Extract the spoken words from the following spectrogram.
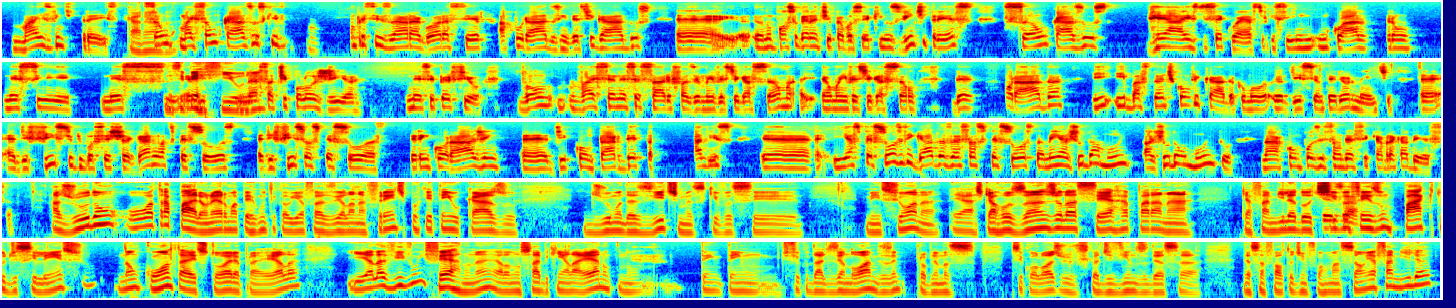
mais 23. São, mas são casos que vão precisar agora ser apurados, investigados. É, eu não posso garantir para você que os 23 são casos reais de sequestro, que se enquadram nesse, nesse, nesse perfil, nessa né? tipologia, nesse perfil. Vão, vai ser necessário fazer uma investigação, é uma investigação demorada e, e, bastante complicada, como eu disse anteriormente. É, é, difícil de você chegar nas pessoas, é difícil as pessoas terem coragem é, de contar detalhes, é, e as pessoas ligadas a essas pessoas também ajudam muito, ajudam muito na composição desse quebra-cabeça. Ajudam ou atrapalham, né? Era uma pergunta que eu ia fazer lá na frente, porque tem o caso de uma das vítimas que você menciona é, acho que a Rosângela Serra Paraná, que a família adotiva Exato. fez um pacto de silêncio, não conta a história para ela e ela vive um inferno, né? Ela não sabe quem ela é, não, não tem, tem um, dificuldades enormes, né? problemas psicológicos advindos dessa, dessa falta de informação e a família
